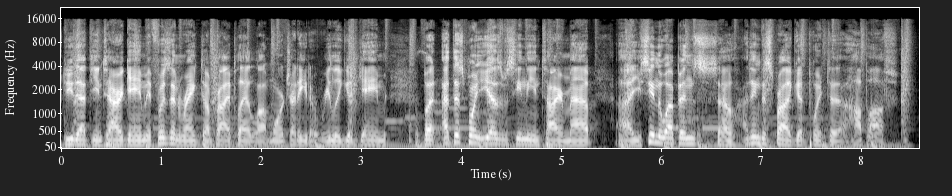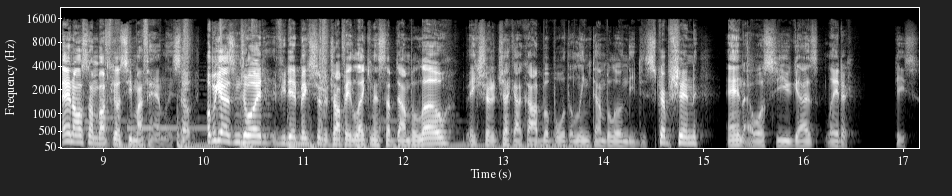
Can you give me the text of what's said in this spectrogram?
do that the entire game. If it was in ranked, I'll probably play a lot more, try to get a really good game. But at this point, you guys have seen the entire map. Uh, you've seen the weapons, so I think this is probably a good point to hop off. And also, I'm about to go see my family. So hope you guys enjoyed. If you did, make sure to drop a like and a sub down below. Make sure to check out COD Mobile with a link down below in the description. And I will see you guys later. Peace.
